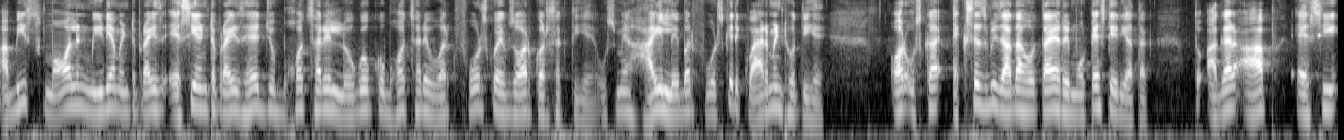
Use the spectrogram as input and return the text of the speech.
अभी स्मॉल एंड मीडियम एंटरप्राइज ऐसी एंटरप्राइज है जो बहुत सारे लोगों को, बहुत सारे वर्कफोर्स को एब्जॉर्व कर सकती है। उसमें हाई लेबर फोर्स की रिक्वायरमेंट होती है और उसका एक्सेस भी ज़्यादा होता है रिमोटेस्ट एरिया तक। तो अगर आप ऐसी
